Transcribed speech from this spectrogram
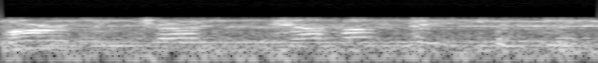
Mars Truck Company.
